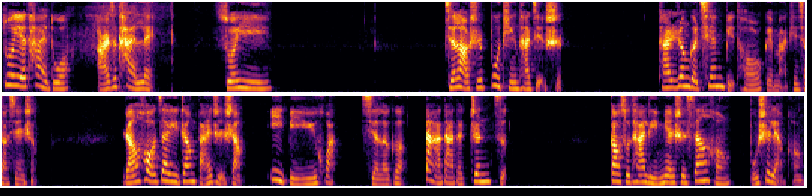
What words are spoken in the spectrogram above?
作业太多，儿子太累，所以。秦老师不听他解释，他扔个铅笔头给马天笑先生，然后在一张白纸上一笔一画写了个大大的“真”字，告诉他里面是三横，不是两横。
